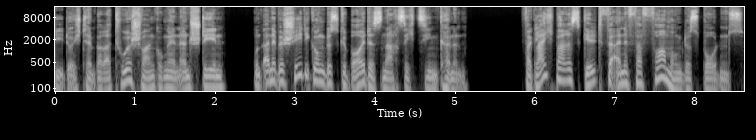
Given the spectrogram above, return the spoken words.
die durch Temperaturschwankungen entstehen und eine Beschädigung des Gebäudes nach sich ziehen können. Vergleichbares gilt für eine Verformung des Bodens.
